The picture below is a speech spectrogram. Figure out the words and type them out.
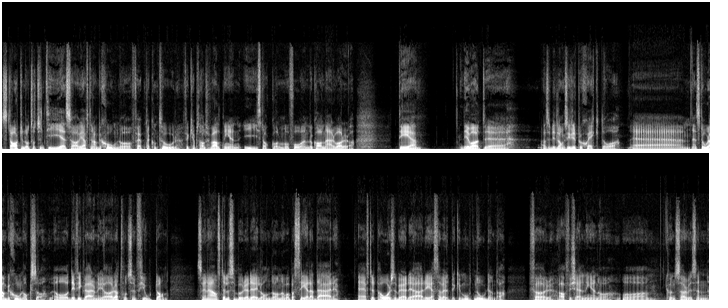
starten då 2010 så har vi haft en ambition att få öppna kontor för kapitalförvaltningen i Stockholm och få en lokal närvaro. Då. Det, det var ett, eh, alltså det är ett långsiktigt projekt och eh, en stor ambition också. Och det fick vi äran att göra 2014. Så när jag anställdes så började jag i London och var baserad där. Efter ett par år så började jag resa väldigt mycket mot Norden då. För ja, försäljningen och, och kundservicen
